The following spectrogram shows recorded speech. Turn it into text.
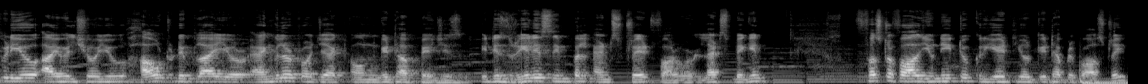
this video I will show you how to deploy your Angular project on GitHub pages. It is really simple and straightforward. Let's begin. First of all, you need to create your GitHub repository.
